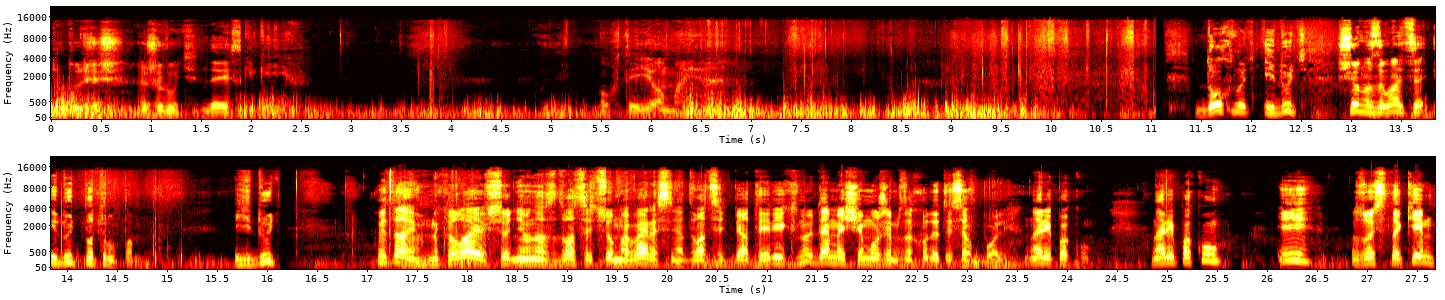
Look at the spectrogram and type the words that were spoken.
І тут же ж жруть. Дивись, скільки їх. Ух ти, йо-моє. Дохнуть, ідуть, що називається, ідуть по трупам. Йдуть. Вітаю, Миколаїв. Сьогодні у нас 27 вересня, 25 рік. Ну і де ми ще можемо знаходитися в полі? На ріпаку. На ріпаку і з ось таким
